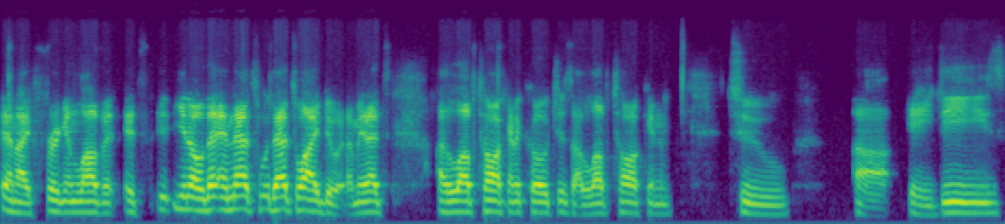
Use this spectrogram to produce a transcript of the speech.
and I friggin' love it. It's it, you know, and that's that's why I do it. I mean, that's I love talking to coaches. I love talking to uh, ads.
